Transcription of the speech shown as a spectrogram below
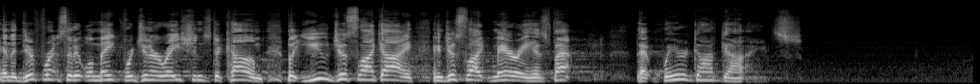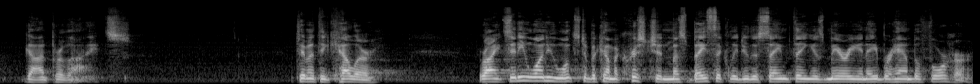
and the difference that it will make for generations to come. But you, just like I, and just like Mary, has found that where God guides, God provides. Timothy Keller writes Anyone who wants to become a Christian must basically do the same thing as Mary and Abraham before her.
